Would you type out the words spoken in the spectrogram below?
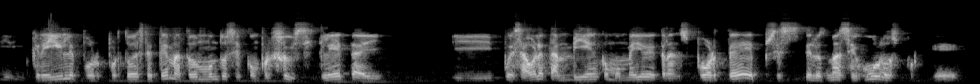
increíble por, por todo este tema. Todo el mundo se compró su bicicleta y, y pues ahora también como medio de transporte pues es de los más seguros porque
